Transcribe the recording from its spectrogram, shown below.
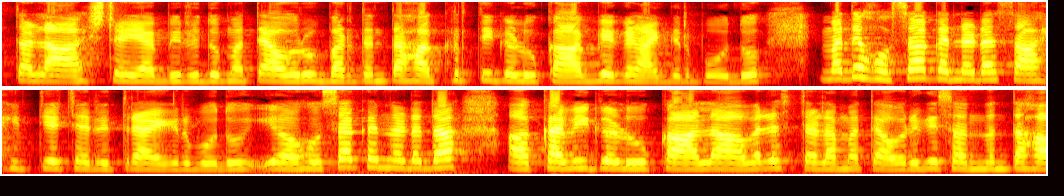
ಸ್ಥಳ, ಆಶ್ರಯ, ಬಿರುದು, ಮತ್ತು ಅವರು ಬರೆದಂತಹ ಕೃತಿಗಳು, ಕಾವ್ಯಗಳಾಗಿರ್ಬೋದು. ಮತ್ತು ಹೊಸ ಕನ್ನಡ ಸಾಹಿತ್ಯ ಚರಿತ್ರೆ ಆಗಿರ್ಬೋದು. ಹೊಸ ಕನ್ನಡದ ಕವಿಗಳು, ಕಾಲ, ಅವರ ಸ್ಥಳ, ಮತ್ತು ಅವರಿಗೆ ಸಂದಂತಹ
